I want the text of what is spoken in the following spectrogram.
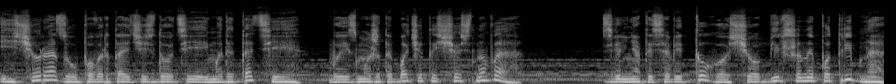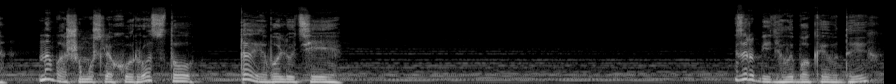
І щоразу, повертаючись до цієї медитації, ви зможете бачити щось нове, звільнятися від того, що більше не потрібне на вашому шляху росту та еволюції. Зробіть глибокий вдих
